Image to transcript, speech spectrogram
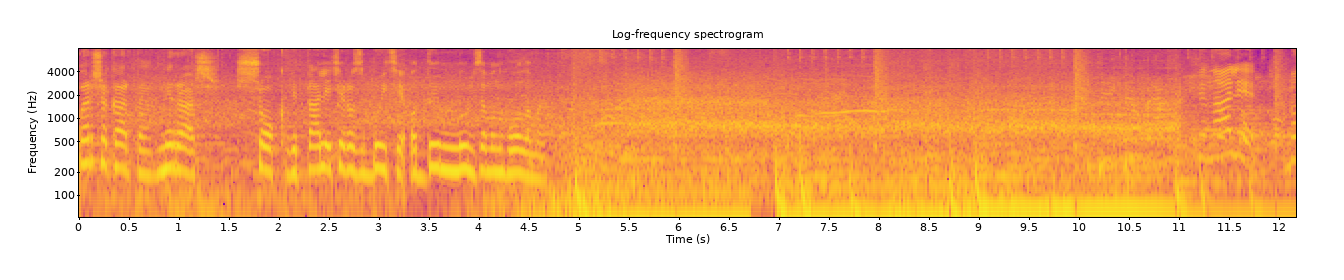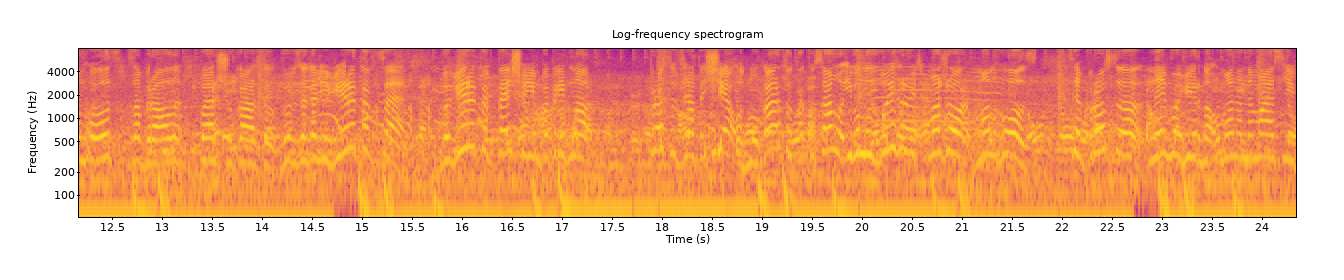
Перша карта Міраж. Шок. Віталіті розбиті 1-0 за монголами. В фіналі монголи забрали першу карту. Ви взагалі вірите в це? Ви вірите в те, що їм потрібно просто взяти ще одну карту, таку саму, і вони виграють мажор Монголс. Це просто неймовірно. У мене немає слів.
